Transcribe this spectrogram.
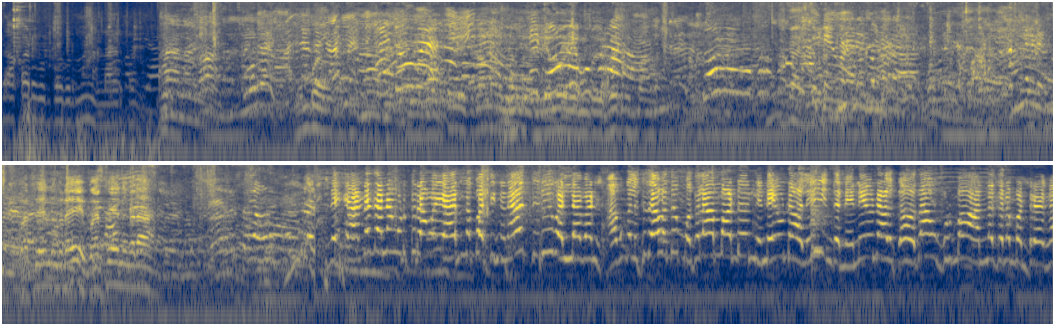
சாப்பாடு கொடுத்த குடும்பம் நல்லா இருக்கும் இன்னைக்கு அன்னதானம் கொடுக்குறவங்க யாருன்னு பாத்தீங்கன்னா திருவல்லவன் அவங்களுக்கு தான் வந்து முதலாம் ஆண்டு நினைவு நாள். இந்த நினைவு நாளுக்காக தான் அவங்க குடும்பம் அன்னதானம் பண்றாங்க.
